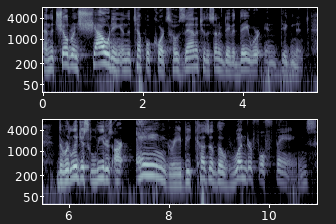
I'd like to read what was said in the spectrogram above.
and the children shouting in the temple courts, Hosanna to the Son of David, they were indignant. The religious leaders are angry because of the wonderful things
